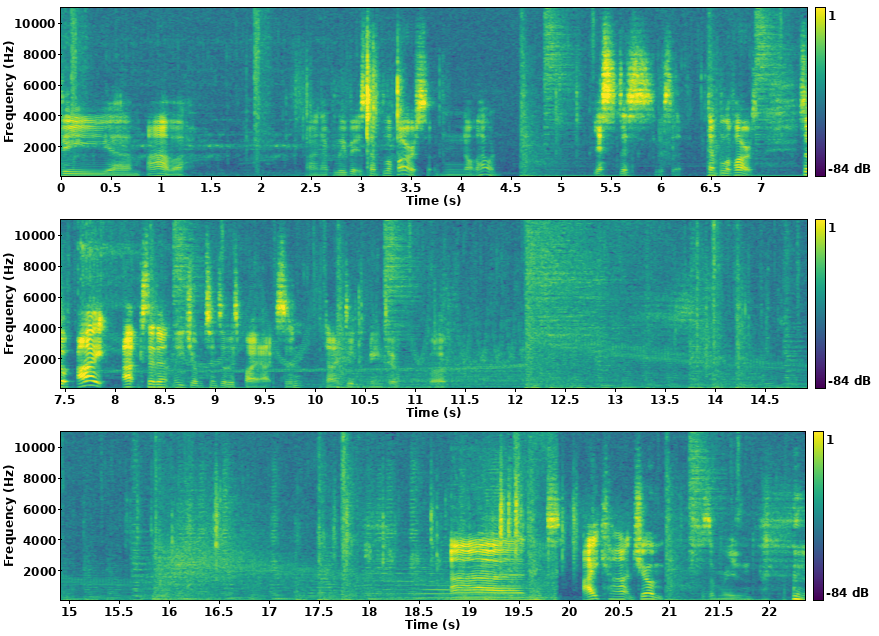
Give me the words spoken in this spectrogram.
the um, armor. And I believe it's Temple of Horus, not that one. Yes, this is it. Temple of Horus. So I accidentally jumped into this by accident. I didn't mean to, but... And I can't jump for some reason. okay,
